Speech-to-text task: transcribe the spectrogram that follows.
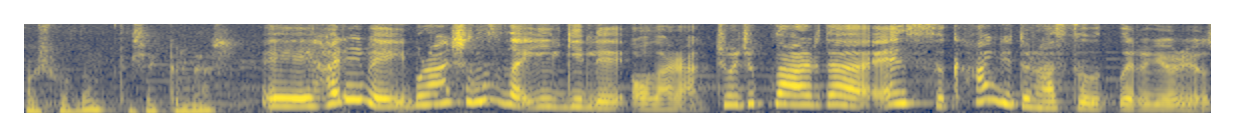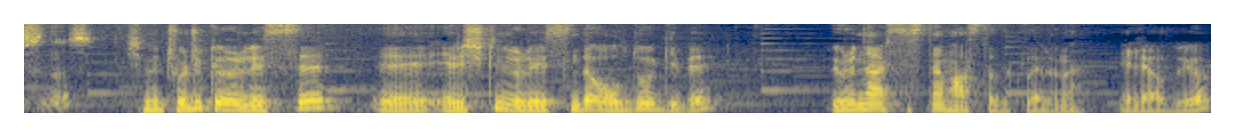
Hoş buldum. Teşekkürler. Ee, Halil Bey, branşınızla ilgili olarak çocuklarda en sık hangi tür hastalıkları görüyorsunuz? Şimdi çocuk ürolojisi e, erişkin ürolojisinde olduğu gibi üriner sistem hastalıklarını ele alıyor.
